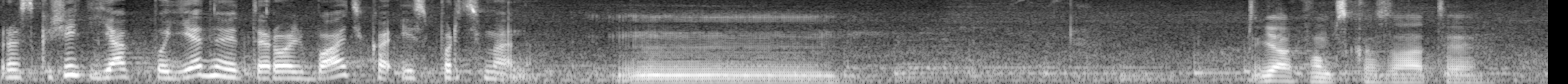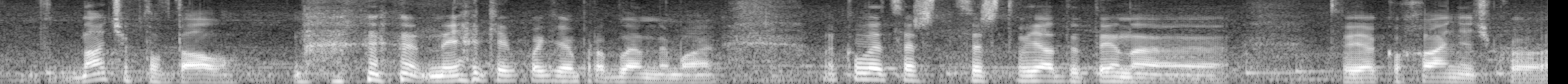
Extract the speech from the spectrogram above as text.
Розкажіть, як поєднуєте роль батька і спортсмена? Як вам сказати? Начебто вдало. Ніяких поки проблем немає. Ну, коли це ж, це ж твоя дитина, твоє коханечко,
